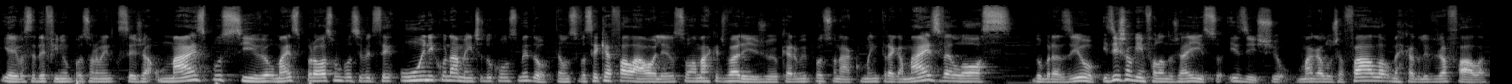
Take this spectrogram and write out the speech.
E aí você define um posicionamento que seja o mais possível, o mais próximo possível de ser único na mente do consumidor. Então, se você quer falar, olha, eu sou uma marca de varejo, eu quero me posicionar como uma entrega mais veloz do Brasil, existe alguém falando já isso? Existe. O Magalu já fala, o Mercado Livre já fala.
